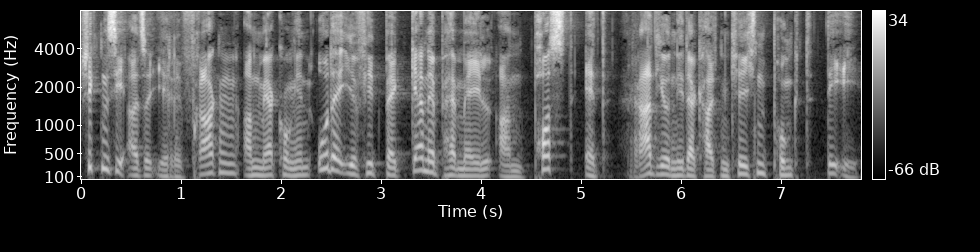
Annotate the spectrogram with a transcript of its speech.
Schicken Sie also Ihre Fragen, Anmerkungen oder Ihr Feedback gerne per Mail an post.radioniederkaltenkirchen.de.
